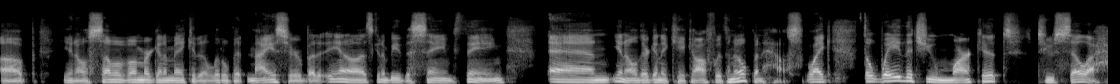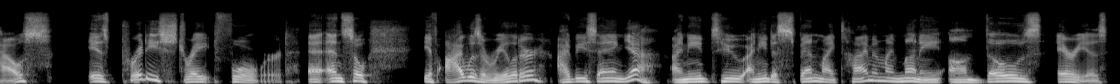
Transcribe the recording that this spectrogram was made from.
up. You know, some of them are going to make it a little bit nicer, but you know, it's going to be the same thing and you know they're going to kick off with an open house. Like the way that you market to sell a house is pretty straightforward. And, so if i was a realtor i'd be saying yeah i need to i need to spend my time and my money on those areas.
